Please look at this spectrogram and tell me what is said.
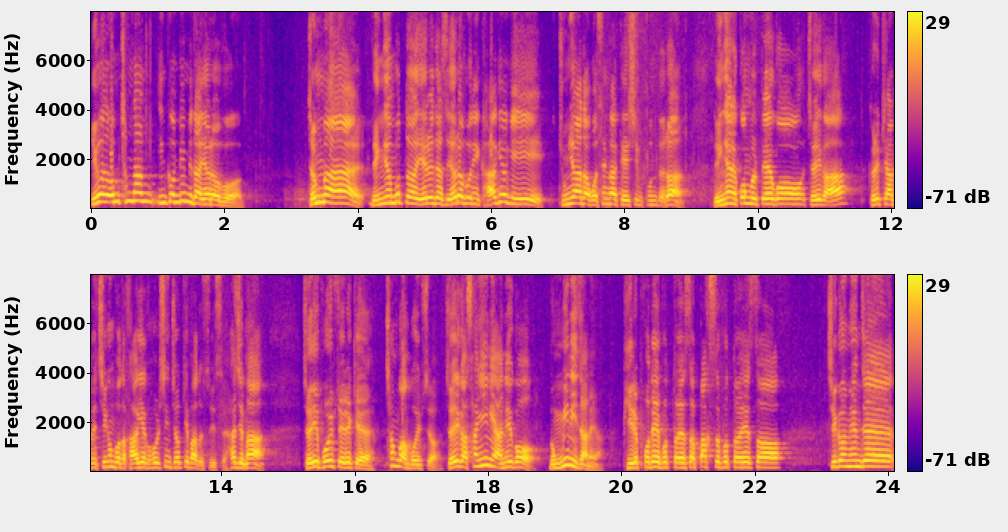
이건 엄청난 인건비입니다, 여러분. 정말 내년부터 예를 들어서 여러분이 가격이 중요하다고 생각되신 분들은 내년에 곡물 빼고 저희가 그렇게 하면 지금보다 가격을 훨씬 적게 받을 수 있어요. 하지만 저희 보십시오. 이렇게 참고 한번 보십시오. 저희가 상인이 아니고 농민이잖아요. 비례포대부터 해서 박스부터 해서 지금 현재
